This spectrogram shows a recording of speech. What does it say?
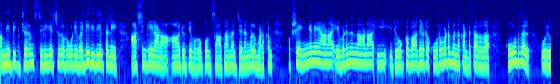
അമീബിക് ജ്വരം സ്ഥിരീകരിച്ചതോടുകൂടി വലിയ രീതിയിൽ തന്നെ ആശങ്കയിലാണ് ആരോഗ്യവകുപ്പും സാധാരണ ജനങ്ങളും അടക്കം. പക്ഷേ എങ്ങനെയാണ് എവിടെ നിന്നാണ് ഈ രോഗബാധയുടെ ഉറവിടമെന്ന് കണ്ടെത്താത്തത് കൂടുതൽ ഒരു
